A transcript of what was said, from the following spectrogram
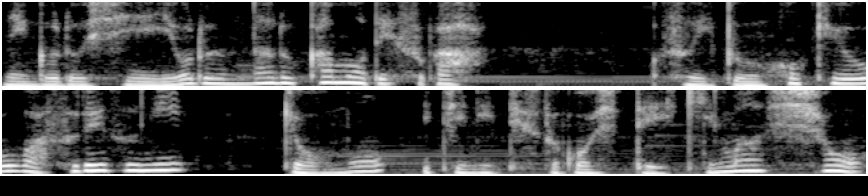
寝苦しい夜になるかもですが、水分補給を忘れずに、今日も一日過ごしていきましょう。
